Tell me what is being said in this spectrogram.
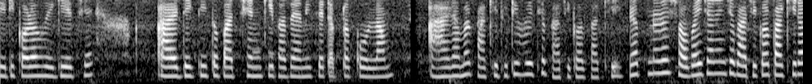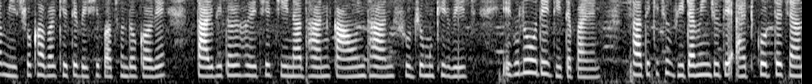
রেডি করা হয়ে গিয়েছে। আর দেখতেই তো পাচ্ছেন কীভাবে আমি সেট করলাম। আর আমার পাখি দুটি হয়েছে বাজিকর পাখি। আপনারা সবাই জানেন যে বাজিকর পাখিরা মিশ্র খাবার খেতে বেশি পছন্দ করে। তার ভিতরে হয়েছে চীনা ধান, কাউন ধান, সূর্যমুখীর বীজ, এগুলো ওদের দিতে পারেন। সাথে কিছু ভিটামিন যদি অ্যাড করতে চান,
